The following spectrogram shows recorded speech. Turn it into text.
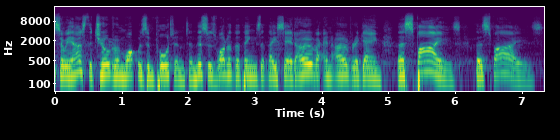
So we asked the children what was important, and this was one of the things that they said over and over again the spies, the spies.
